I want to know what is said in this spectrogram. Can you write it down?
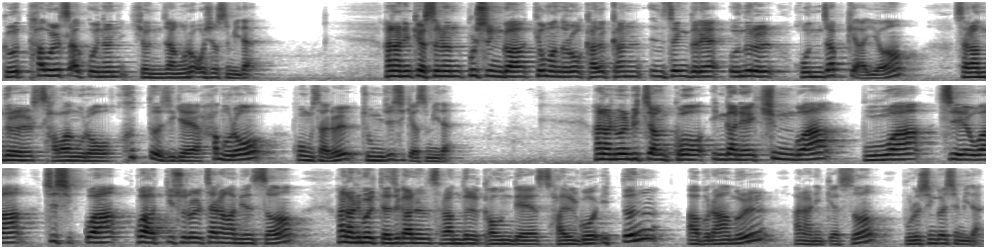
그 탑을 쌓고 있는 현장으로 오셨습니다. 하나님께서는 불신과 교만으로 가득한 인생들의 언어를 혼잡케 하여 사람들을 사방으로 흩어지게 함으로 공사를 중지시켰습니다. 하나님을 믿지 않고 인간의 힘과 부와 지혜와 지식과 과학기술을 자랑하면서 하나님을 대적하는 사람들 가운데 살고 있던 아브라함을 하나님께서 부르신 것입니다.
